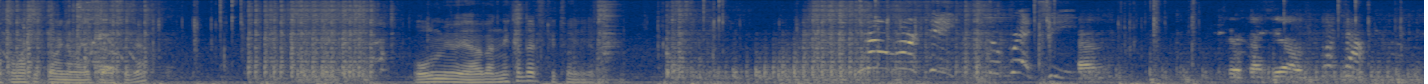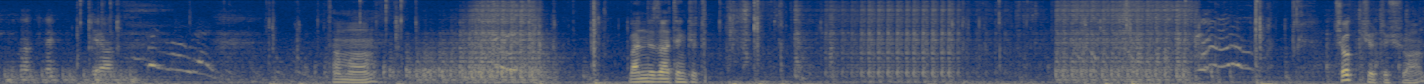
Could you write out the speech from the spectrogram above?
Otomatikle oynamaya çalışacağım. Olmuyor ya. Ben ne kadar kötü oynuyorum. Aldım. Tamam. Ben de zaten kötü. Çok kötü şu an.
